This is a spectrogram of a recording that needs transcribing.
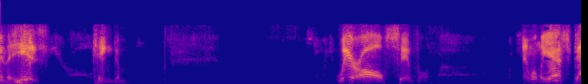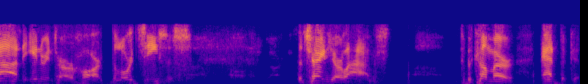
into His kingdom. We are all sinful. And when we ask God to enter into our heart, the Lord Jesus, to change our lives, to become our advocate,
